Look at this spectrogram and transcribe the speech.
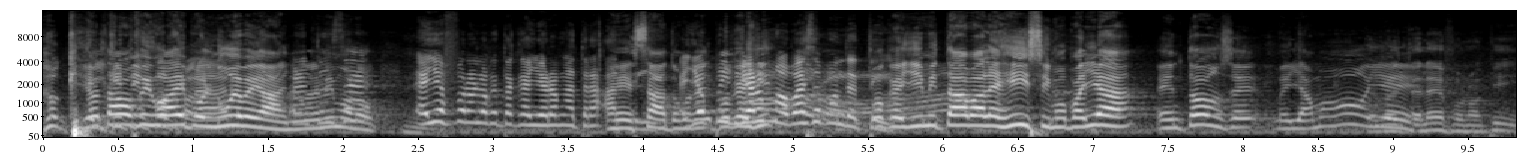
Yo estaba ¿qué fijo ahí por nueve años, en el mismo entonces, loco. Ellos fueron los que te cayeron atrás. a ti. Exacto. Ellos porque pidieron Jim- moverse por ti. Porque Jimmy estaba lejísimo para allá. Entonces me llamó, Tengo el oye. teléfono aquí.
